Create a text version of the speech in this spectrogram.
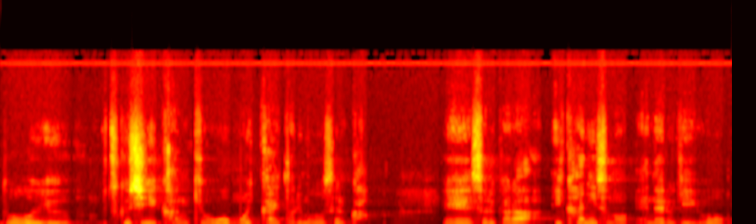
どういう美しい環境をもう一回取り戻せるか、えー、それからいかにそのエネルギーを、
